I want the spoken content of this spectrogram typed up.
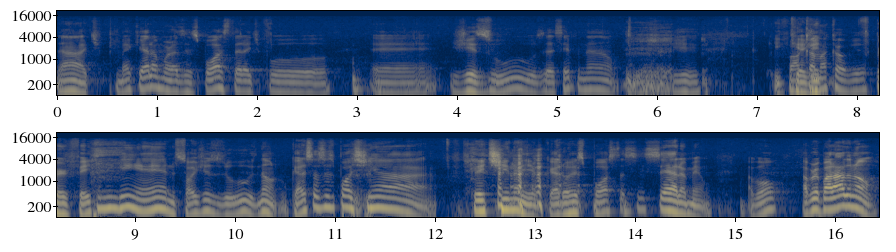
Ah, tipo, como é que era, amor? As respostas era tipo é, Jesus, é sempre não. E que Faca a gente- na caveira. perfeito ninguém é, só Jesus. Não, não quero essas respostinhas cretinas aí. Eu quero resposta sincera mesmo. Tá bom? Tá preparado ou não?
